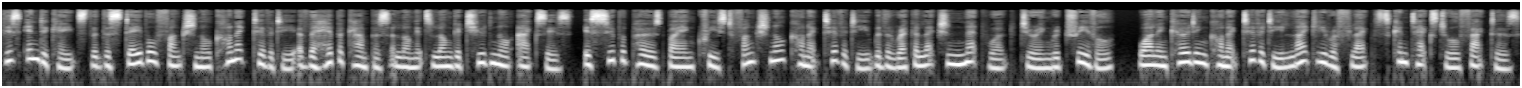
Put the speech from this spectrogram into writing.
This indicates that the stable functional connectivity of the hippocampus along its longitudinal axis is superposed by increased functional connectivity with the recollection network during retrieval, while encoding connectivity likely reflects contextual factors.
